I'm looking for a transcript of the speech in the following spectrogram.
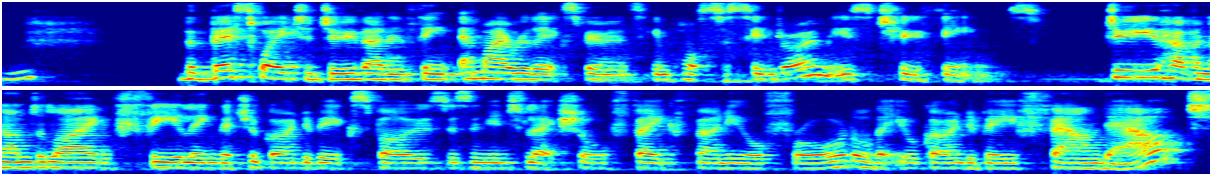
mm-hmm. the best way to do that and think, Am I really experiencing imposter syndrome? is two things. Do you have an underlying feeling that you're going to be exposed as an intellectual fake, phony, or fraud, or that you're going to be found out,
